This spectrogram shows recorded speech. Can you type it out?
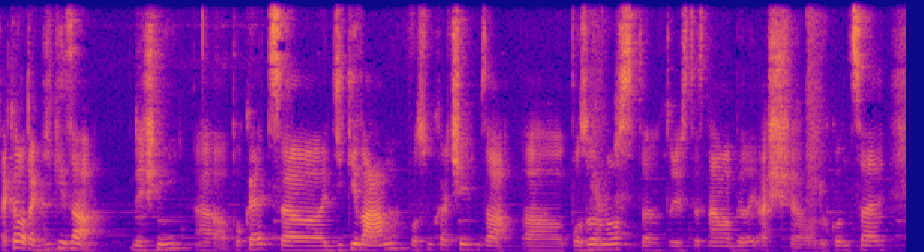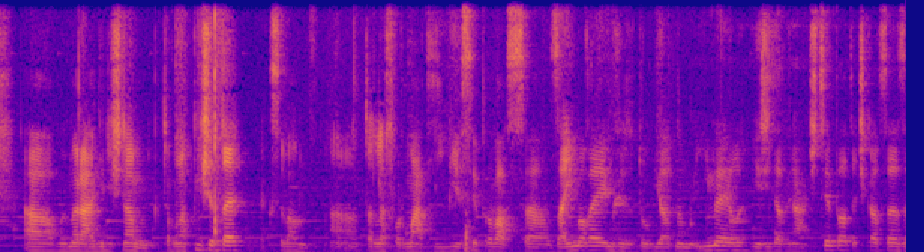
Tak jo, tak díky za dnešní uh, pokec. Uh, díky vám, posluchači, za uh, pozornost, to, že jste s náma byli až do konce. A budeme rádi, když nám k tomu napíšete, jak se vám tenhle formát líbí, jestli je pro vás zajímavý, můžete to udělat na můj e-mail jiřitavináčcimpel.cz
